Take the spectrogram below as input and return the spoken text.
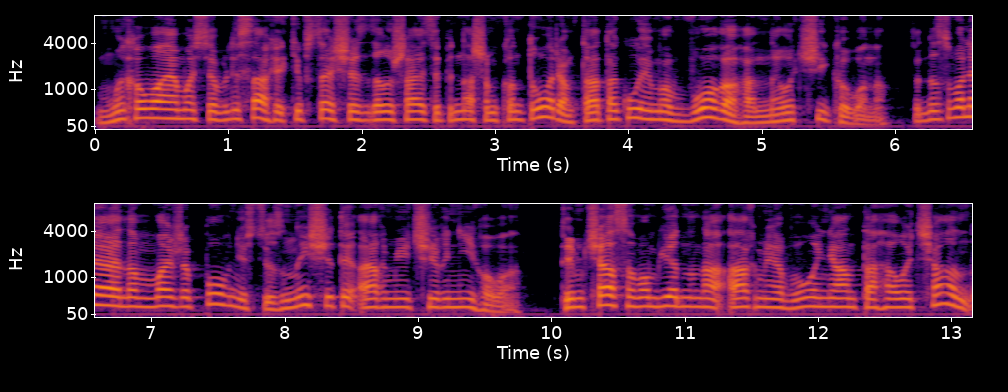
Ми ховаємося в лісах, які все ще залишаються під нашим контролем, та атакуємо ворога неочікувано. Це дозволяє нам майже повністю знищити армію Чернігова. Тим часом об'єднана армія волинян та галичан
